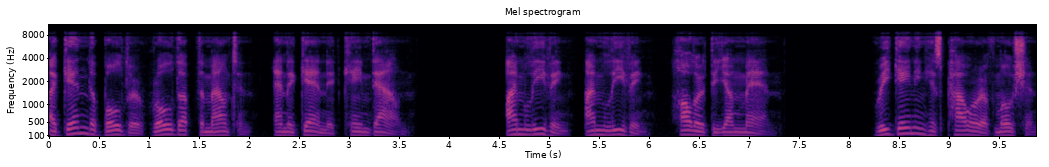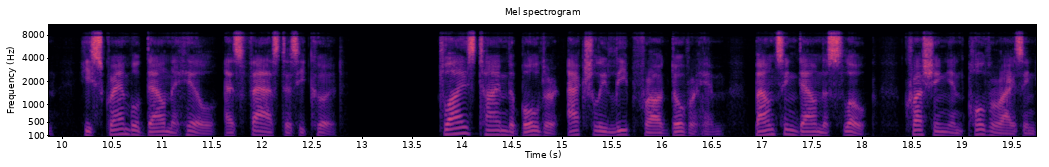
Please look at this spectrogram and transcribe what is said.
Again the boulder rolled up the mountain, and again it came down. I'm leaving, I'm leaving, hollered the young man. Regaining his power of motion, he scrambled down the hill as fast as he could. Fly's time the boulder actually leapfrogged over him, bouncing down the slope, crushing and pulverizing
